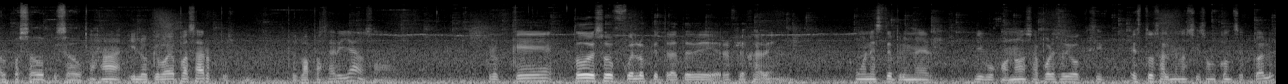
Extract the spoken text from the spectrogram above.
Al pasado pisado. Ajá, y lo que va a pasar, pues, pues va a pasar y ya, o sea, creo que todo eso fue lo que traté de reflejar en, en este primer dibujo, ¿no? O sea, por eso digo que sí, estos al menos sí son conceptuales,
